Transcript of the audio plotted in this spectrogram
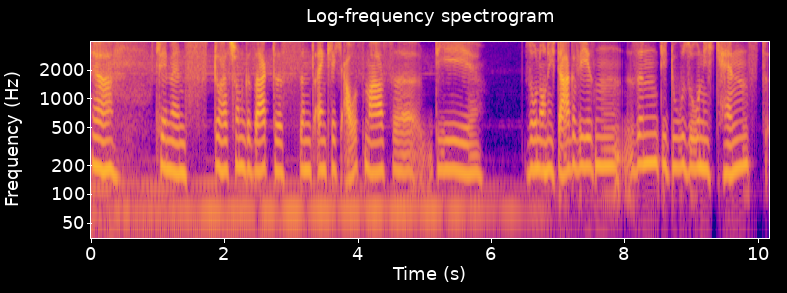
Ja, Clemens, du hast schon gesagt, es sind eigentlich Ausmaße, die so noch nicht da gewesen sind, die du so nicht kennst.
